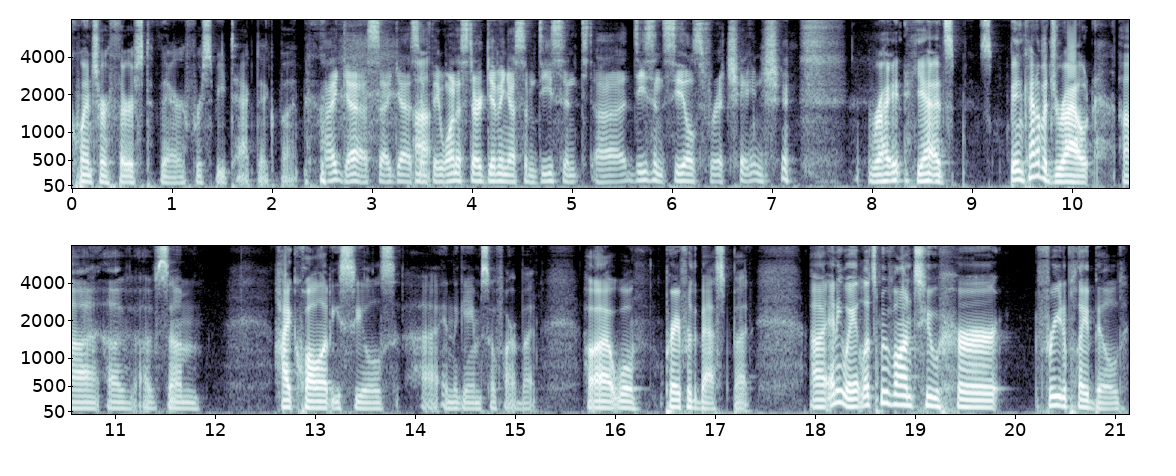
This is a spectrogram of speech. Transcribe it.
quench our thirst there for speed tactic. But I guess, I guess uh, if they want to start giving us some decent, uh, decent seals for a change. right? Yeah, it's, it's been kind of a drought uh, of of some high quality seals uh, in the game so far, but uh, we'll pray for the best. But uh, anyway, let's move on to her free to play build.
